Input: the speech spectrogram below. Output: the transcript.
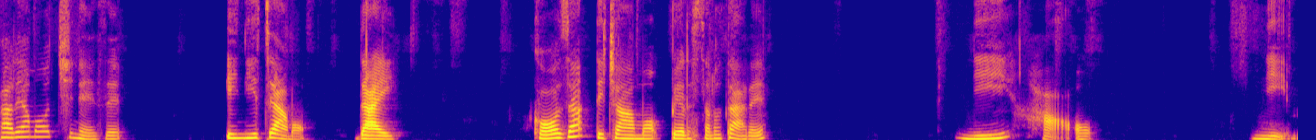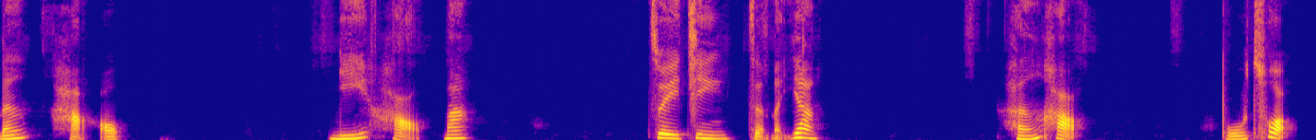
Parliamo cinese. Iniziamo. Dai. Cosa diciamo per salutare? 你好，你们好，你好吗？最近怎么样？很好，不错，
